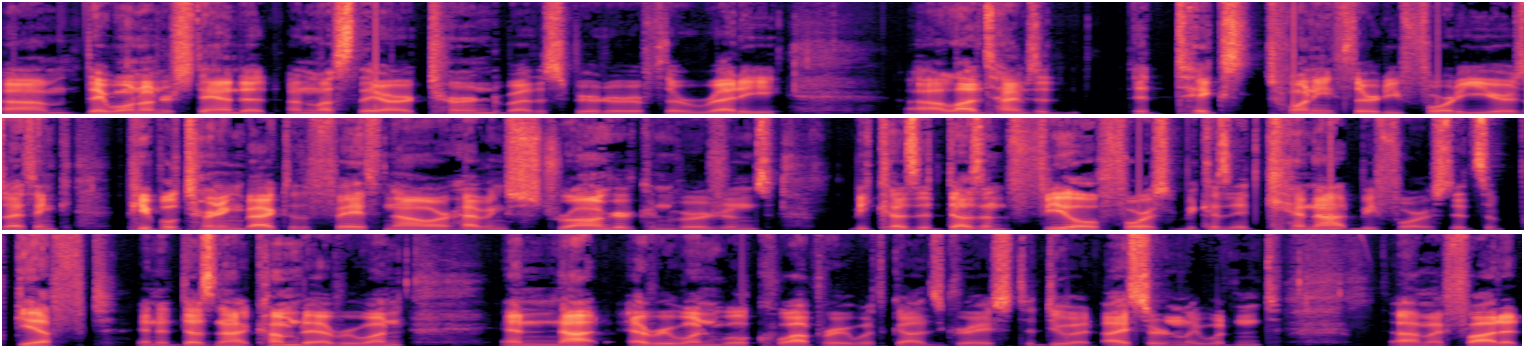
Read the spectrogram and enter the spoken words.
um, they won't understand it unless they are turned by the Spirit or if they're ready. Uh, a lot of times it it takes 20 30 40 years. I think people turning back to the faith now are having stronger conversions because it doesn't feel forced because it cannot be forced. It's a gift and it does not come to everyone and not everyone will cooperate with god's grace to do it. I certainly wouldn't um, i fought it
